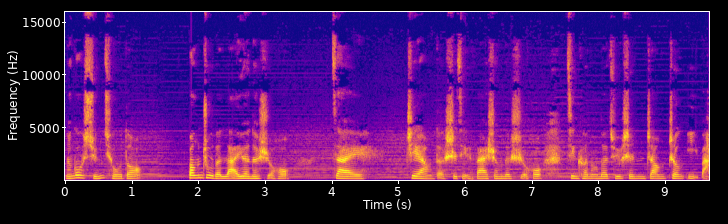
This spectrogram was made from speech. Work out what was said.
能够寻求到。帮助的来源的时候，在这样的事情发生的时候，尽可能的去伸张正义吧。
